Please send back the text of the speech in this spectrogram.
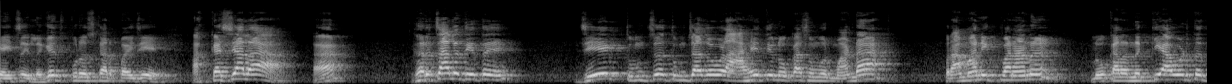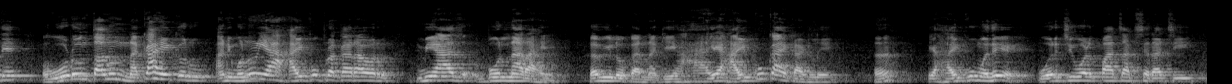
आहे लगेच पुरस्कार पाहिजे. आ, कशाला? हा घर चालत आहे जे तुमचं तुमच्याजवळ आहे ते लोकांसमोर मांडा. प्रामाणिकपणानं लोकाला नक्की आवडतं ते. ओढून ताणून नका हे करू. आणि म्हणून या हायकू प्रकारावर मी आज बोलणार आहे. कवी लोकांना की हा हे हायकू काय काढले? हं? या हायकूमध्ये वरची वळ पाच अक्षराची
